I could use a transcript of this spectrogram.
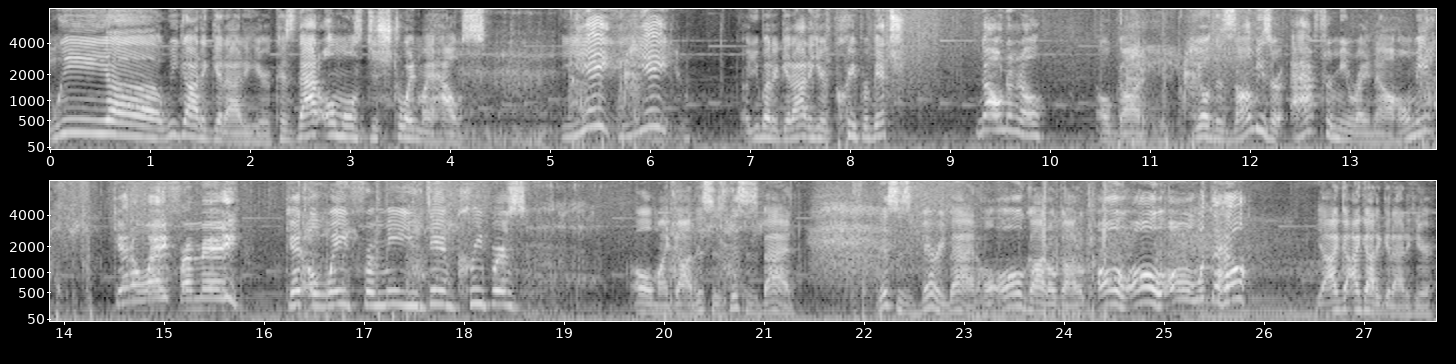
We, uh, we gotta get out of here, because that almost destroyed my house. Yeet, yeet. Oh, you better get out of here, creeper bitch. No, no, no. Oh, God. Yo, the zombies are after me right now, homie. Get away from me! Get away from me, you damn creepers! Oh my god, this is this is bad. This is very bad. Oh, oh god, oh god, oh, oh, oh, oh, what the hell? Yeah, I, I gotta get out of here.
